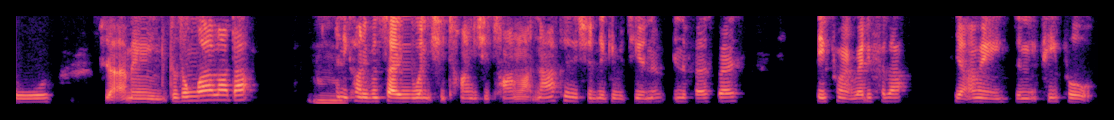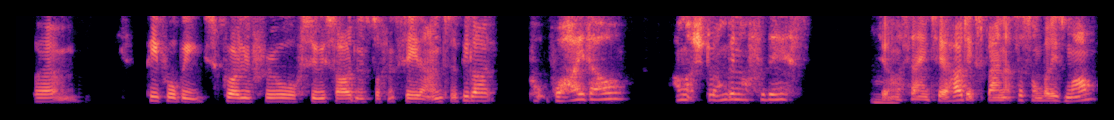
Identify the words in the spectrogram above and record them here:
all. Do you know what I mean? It doesn't work like that. Mm. And you can't even say when it's your time, it's your time like now because they shouldn't have given it to you in the, in the first place. People aren't ready for that. You know what I mean? Then people, um, people will be scrolling through or suicide and stuff and see that and to be like, but why though? I'm not strong enough for this. Do you know Mm. what I'm saying to you? How do you explain that to somebody's mom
